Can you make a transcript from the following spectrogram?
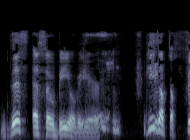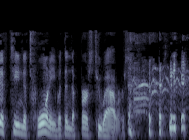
this SOB over here, he's up to 15 to 20 within the first two hours. it's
